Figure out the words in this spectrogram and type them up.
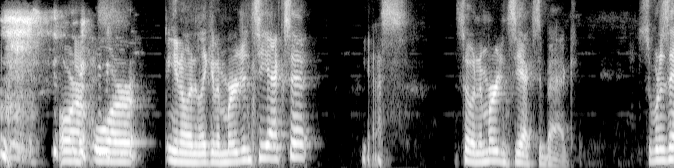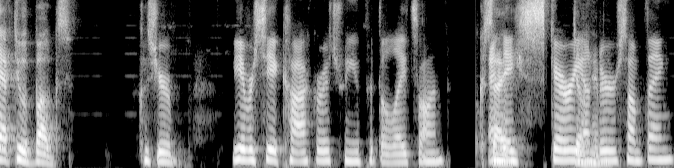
or or you know like an emergency exit? Yes. So an emergency exit bag. So what does that have to do with bugs? Because you're, you ever see a cockroach when you put the lights on and I- they scurry don't have under something?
